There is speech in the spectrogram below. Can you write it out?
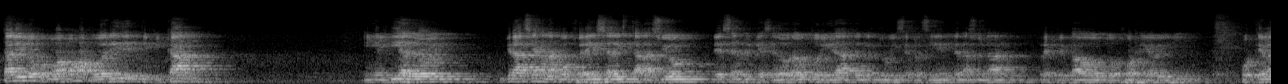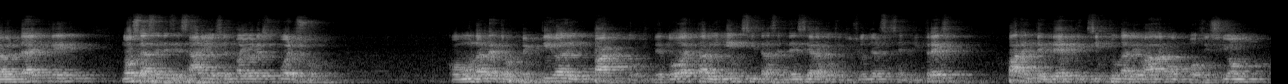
Tal y como vamos a poder identificar en el día de hoy, gracias a la conferencia de instalación de esa enriquecedora autoridad de nuestro vicepresidente nacional, respetado doctor Jorge Gaviria. Porque la verdad es que no se hace necesario hacer mayor esfuerzo con una retrospectiva de impacto de toda esta vigencia y trascendencia de la Constitución del 63 para entender que existe una elevada composición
